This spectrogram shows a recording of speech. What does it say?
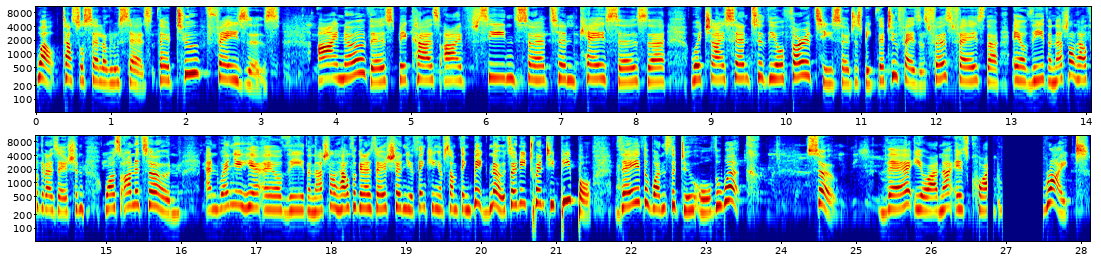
Well, Tasso Teloglou says there are two phases. I know this because I've seen certain cases uh, which I sent to the authorities, so to speak. There are two phases. First phase, the AOD, the National Health Organization, was on its own. And when you hear AOD, the National Health Organization, you're thinking of something big. No, it's only 20 people. They're the ones that do all the work. So, there, Ioanna is quite right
